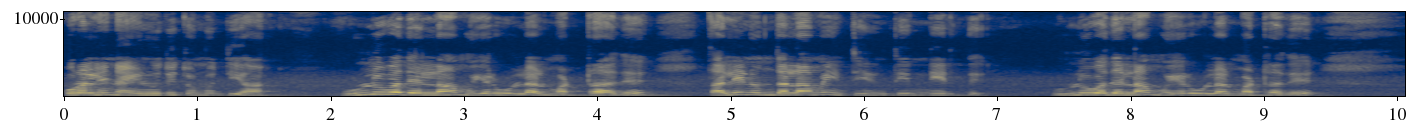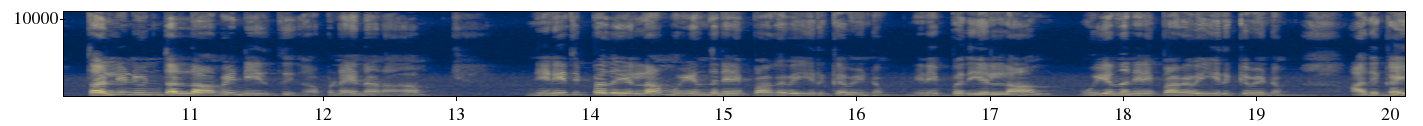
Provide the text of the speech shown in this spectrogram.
குரலின் எண் ஐநூற்றி தொண்ணூற்றி ஆறு உள்ளுவதெல்லாம் உயர்வுள்ளல் மற்றது தள்ளினுந்தலாமை தி நீர்த்து. உள்ளுவதெல்லாம் உயர்வுள்ளல் மற்றது தள்ளினுந்தல்லாமை நீர்த்து. அப்படின்னா என்னன்னா நினைப்பதையெல்லாம் உயர்ந்த நினைப்பாகவே இருக்க வேண்டும். நினைப்பது எல்லாம் உயர்ந்த நினைப்பாகவே இருக்க வேண்டும். அது கை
